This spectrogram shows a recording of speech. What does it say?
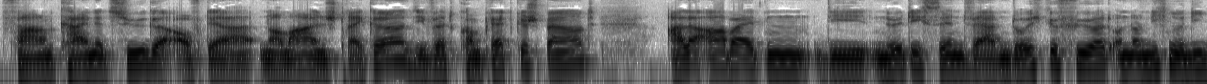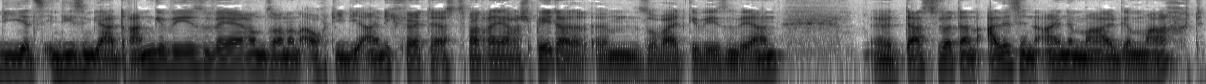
fahren keine Züge auf der normalen Strecke, die wird komplett gesperrt. Alle Arbeiten, die nötig sind, werden durchgeführt und nicht nur die, die jetzt in diesem Jahr dran gewesen wären, sondern auch die, die eigentlich vielleicht erst zwei, drei Jahre später ähm, soweit gewesen wären. Äh, das wird dann alles in einem Mal gemacht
